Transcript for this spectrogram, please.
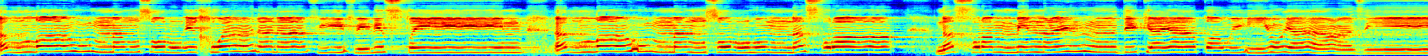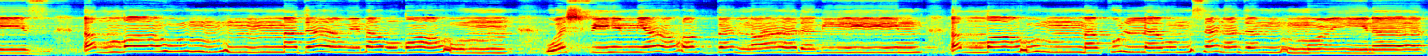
اللهم انصر إخواننا في فلسطين. اللهم انصرهم نصرا نصرا من عندك يا قوي يا عزيز. اللهم داو مرضاهم واشفهم يا رب العالمين. اللهم كن لهم سندا معينا.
